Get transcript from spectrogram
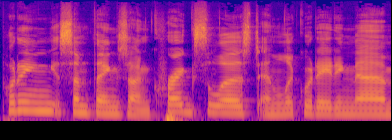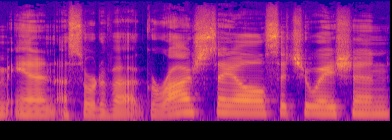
putting some things on Craigslist and liquidating them in a sort of a garage sale situation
